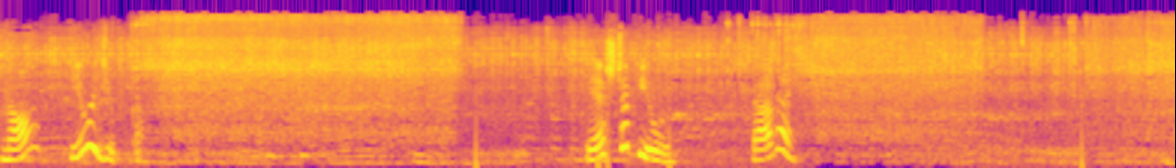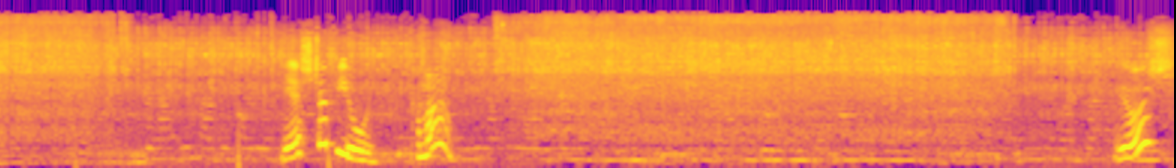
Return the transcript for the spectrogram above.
No, piłuj dzióbka. Jeszcze piłuj. Dawaj. Jeszcze piłuj. Come on. Już?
